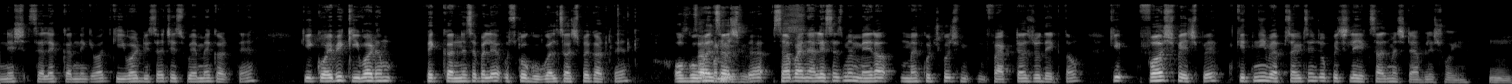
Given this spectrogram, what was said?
निश सेलेक्ट करने के बाद कीवर्ड रिसर्च इस वे में करते हैं कि कोई भी कीवर्ड हम पिक करने से पहले उसको गूगल सर्च पे करते हैं और गूगल सर्च. पे सब एनालिसिस में मेरा मैं कुछ कुछ फैक्टर्स जो देखता हूँ कि फ़र्स्ट पेज पे कितनी वेबसाइट्स हैं जो पिछले एक साल में स्टैब्लिश हुई हैं हम्म,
